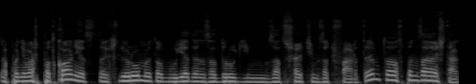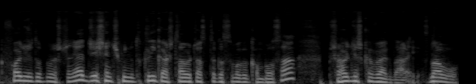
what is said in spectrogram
a ponieważ pod koniec te killumy to był jeden za drugim, za trzecim, za czwartym, to spędzałeś tak, wchodzisz do pomieszczenia, 10 minut klikasz cały czas tego samego kombosa, przechodzisz kawałek dalej. Znowu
